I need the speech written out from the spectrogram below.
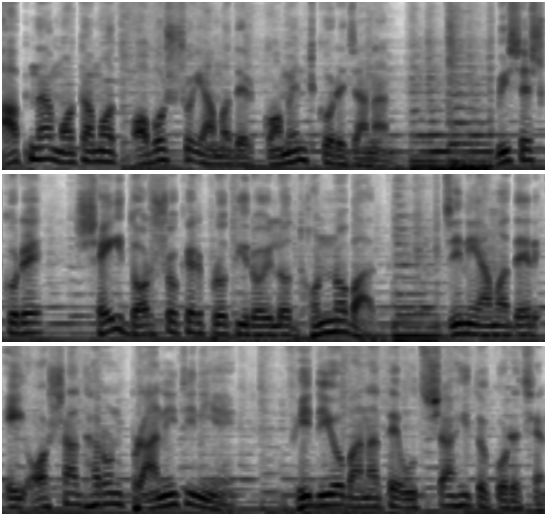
আপনার মতামত অবশ্যই আমাদের কমেন্ট করে জানান। বিশেষ করে সেই দর্শকের প্রতি রইল ধন্যবাদ, যিনি আমাদের এই অসাধারণ প্রাণীটি নিয়ে ভিডিও বানাতে উৎসাহিত করেছেন।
